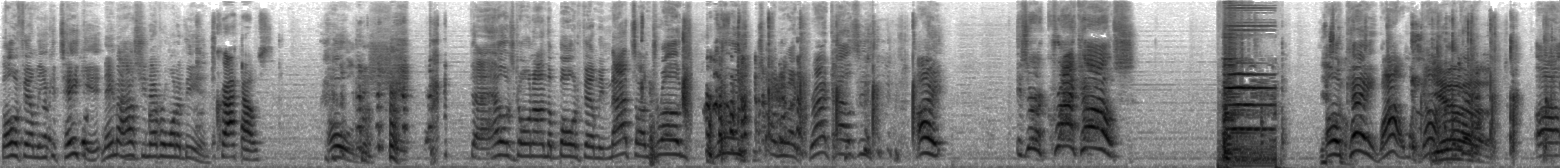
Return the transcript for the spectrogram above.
Bowen family, you could take it. Name a house you never want to be in. Crack house. Holy shit. The hell is going on in the Bowen family? Matt's on drugs. Lily's talking about crack houses. All right. Is there a crack house? Okay. Wow. Oh my God. Okay. Yeah. Uh,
